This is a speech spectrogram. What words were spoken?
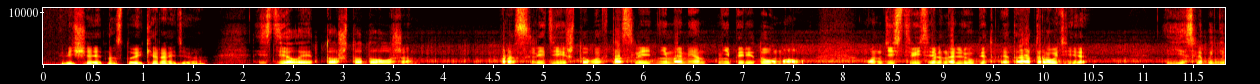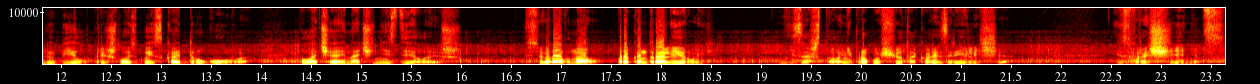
— вещает на стойке радио. «Сделает то, что должен. Проследи, чтобы в последний момент не передумал. Он действительно любит это отродье. Если бы не любил, пришлось бы искать другого. Палача иначе не сделаешь. Все равно, проконтролируй. Ни за что не пропущу такое зрелище. Извращенец.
